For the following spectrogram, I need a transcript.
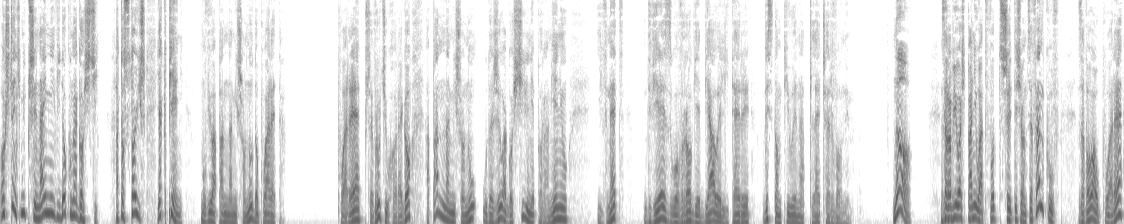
Oszczędź mi przynajmniej widoku na gości, a to stoisz jak pień, mówiła panna Miszonu do Puareta. Poiret przewrócił chorego, a panna Miszonu uderzyła go silnie po ramieniu i wnet dwie złowrogie białe litery wystąpiły na tle czerwonym. No, zarobiłaś pani łatwo trzy tysiące franków, zawołał Poiret,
